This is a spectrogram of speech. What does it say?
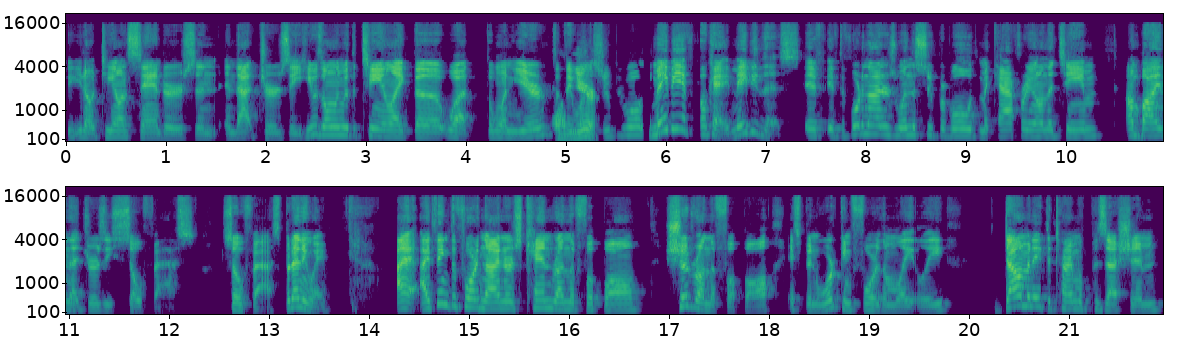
you know Deion Sanders and and that jersey. He was only with the team like the what the one year that one they year. won the Super Bowl. Maybe if okay, maybe this if if the 49ers win the Super Bowl with McCaffrey on the team, I'm buying that jersey so fast, so fast. But anyway, I I think the 49ers can run the football, should run the football. It's been working for them lately dominate the time of possession,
